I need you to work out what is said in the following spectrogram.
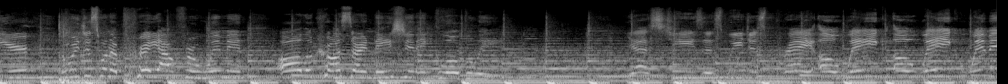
here. And we just want to pray out for women all across our nation and globally. Yes, Jesus, we just pray, awake, awake, women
